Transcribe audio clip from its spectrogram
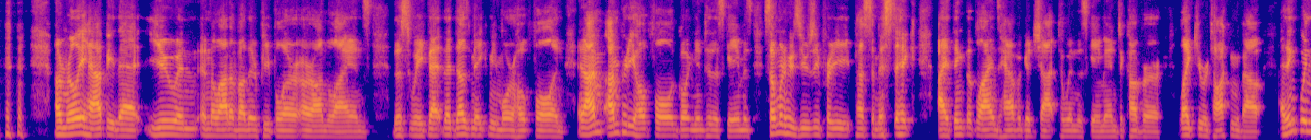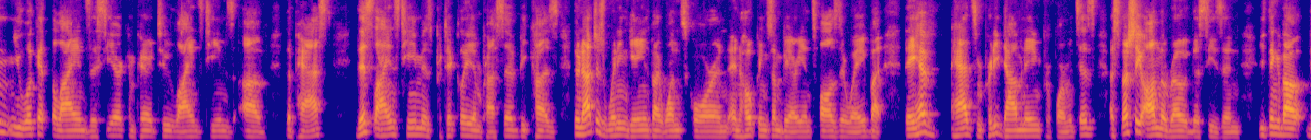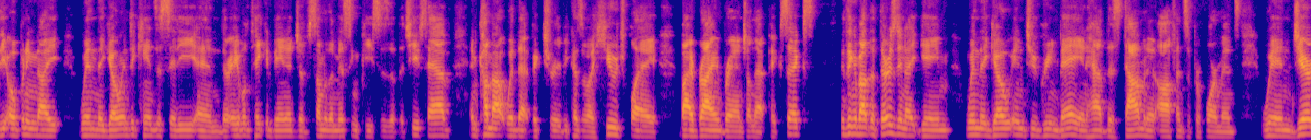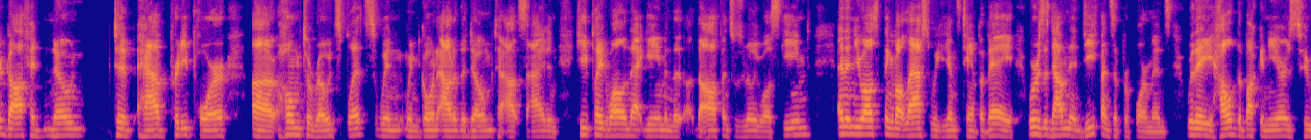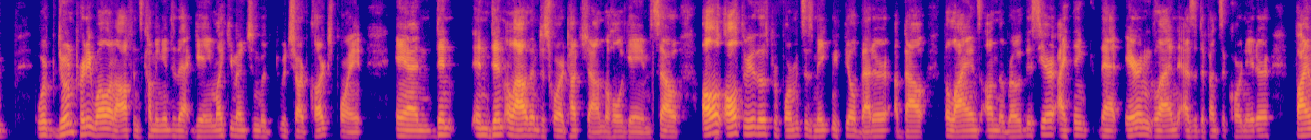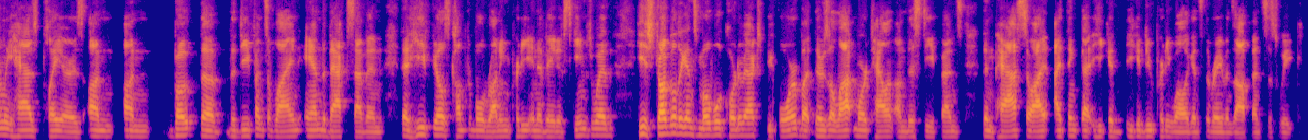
I'm really happy that you and, and a lot of other people are, are on the Lions this week. That that does make me more hopeful. And and I'm I'm pretty hopeful going into this game as someone who's usually pretty pessimistic. I think that the Lions have a good shot to win this game and to cover, like you were talking about. I think when you look at the Lions this year compared to Lions teams of the past, this Lions team is particularly impressive because they're not just winning games by one score and, and hoping some variance falls their way, but they have had some pretty dominating performances, especially on the road this season. You think about the opening night when they go into Kansas City and they're able to take advantage of some of the missing pieces that the Chiefs have and come out with that victory because of a huge play by Brian Branch on that pick six. You think about the Thursday night game when they go into Green Bay and have this dominant offensive performance when Jared Goff had known to have pretty poor uh, home to road splits when when going out of the dome to outside, and he played well in that game, and the the offense was really well schemed. And then you also think about last week against Tampa Bay, where it was a dominant defensive performance, where they held the Buccaneers, who were doing pretty well on offense coming into that game, like you mentioned with with Sharp Clark's point, and didn't and didn't allow them to score a touchdown the whole game. So all all three of those performances make me feel better about the Lions on the road this year. I think that Aaron Glenn as a defensive coordinator finally has players on on both the the defensive line and the back seven that he feels comfortable running pretty innovative schemes with. He's struggled against mobile quarterbacks before, but there's a lot more talent on this defense than past. So I, I think that he could he could do pretty well against the Ravens offense this week.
